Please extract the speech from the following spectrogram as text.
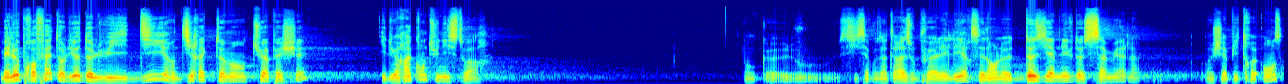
Mais le prophète, au lieu de lui dire directement tu as péché, il lui raconte une histoire. Donc, euh, si ça vous intéresse, vous pouvez aller lire. C'est dans le deuxième livre de Samuel, au chapitre 11.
